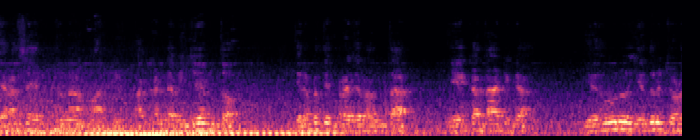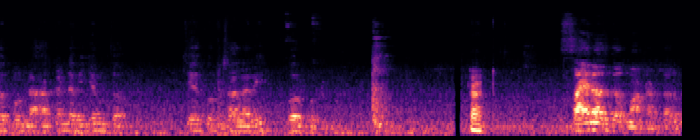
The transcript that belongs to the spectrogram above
జనసేన పార్టీ అఖండ విజయంతో తిరుపతి ప్రజలంతా ఏకదాటిగా ఎవరు ఎదురు చూడకుండా అఖండ విజయంతో చేకూర్చాలని కోరుకుంటున్నాను. సాయిరాజ్ గారు మాట్లాడతారు.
